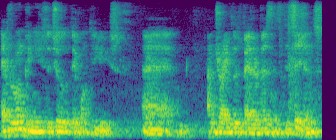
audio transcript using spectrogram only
everyone can use the tool that they want to use uh, and drive those better business decisions,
